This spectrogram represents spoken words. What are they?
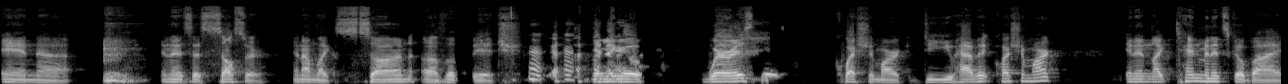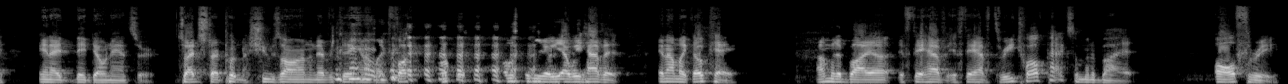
and uh, and then it says seltzer, and I'm like, son of a bitch, and I go, where is this? Question mark. Do you have it? Question mark. And then like ten minutes go by, and I they don't answer. So I just start putting my shoes on and everything, and I'm like, fuck. All of a sudden they go, yeah, we have it, and I'm like, okay, I'm gonna buy a if they have if they have three 12 packs, I'm gonna buy it, all three.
